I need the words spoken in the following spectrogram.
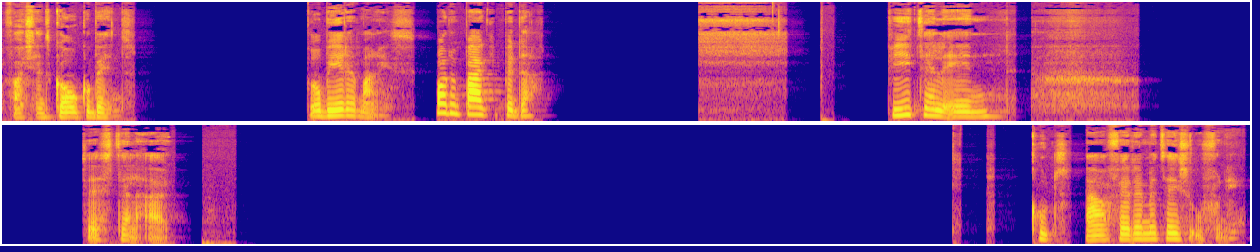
Of als je aan het koken bent. Probeer het maar eens. Gewoon een paar keer per dag. Vier tellen in. Zes tellen uit. Goed, gaan we verder met deze oefening.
